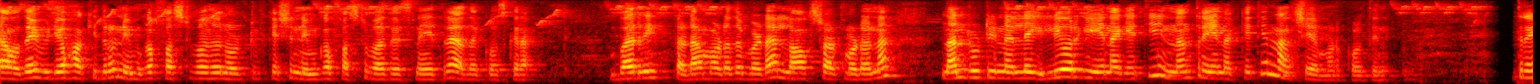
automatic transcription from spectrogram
ಯಾವುದೇ ವಿಡಿಯೋ ಹಾಕಿದ್ರು ನಿಮ್ಗೆ ಫಸ್ಟ್ ಬಂದು ನೋಟಿಫಿಕೇಶನ್ ನಿಮ್ಗೆ ಫಸ್ಟ್ ಬರುತ್ತೆ ಸ್ನೇಹಿತರೆ, ಅದಕ್ಕೋಸ್ಕರ. ಬರ್ರಿ, ತಡ ಮಾಡೋದು ಬೇಡ ಲಾಗ್ ಸ್ಟಾರ್ಟ್ ಮಾಡೋಣ. ನನ್ನ ರೂಟೀನಲ್ಲೇ ಇಲ್ಲಿವರೆಗೆ ಏನಾಗೈತಿ ನಂತರ ಏನಾಕೈತಿ ನಾನು ಶೇರ್ ಮಾಡ್ಕೊಳ್ತೀನಿ. ಸ್ನೇಹಿತರೆ,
